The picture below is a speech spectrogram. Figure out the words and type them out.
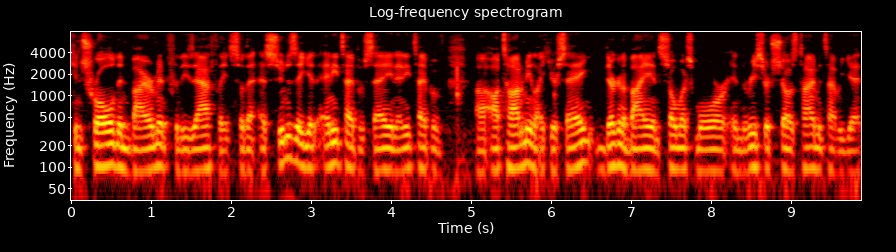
controlled environment for these athletes so that as soon as they get any type of say and any type of uh, autonomy like you're saying they're going to buy in so much more and the research shows time and time again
